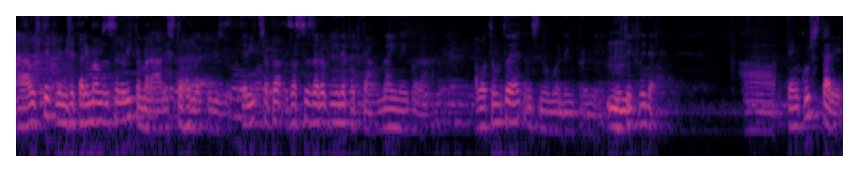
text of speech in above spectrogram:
A já už teď vím, že tady mám zase nový kamarády z tohohle kurzu, který třeba zase za rok někde potkám na jiných horách. A o tom to je ten snowboarding pro mě, mm. o těch lidech. A ten kurz tady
